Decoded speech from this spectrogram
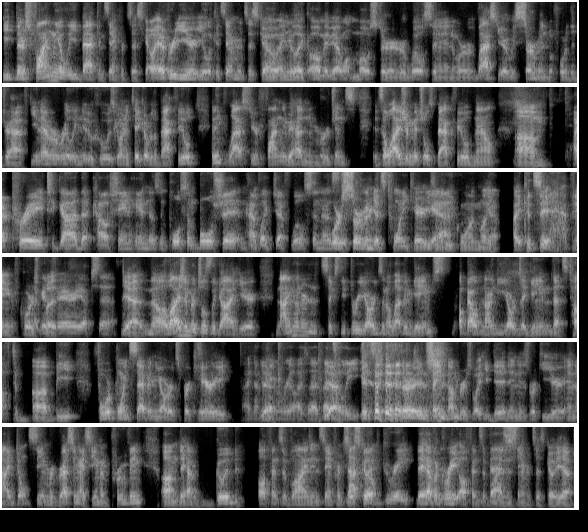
he, there's finally a lead back in San Francisco. Every year you look at San Francisco and you're like, oh, maybe I want Mostert or Wilson, or last year it was Sermon before the draft. You never really knew who was going to take over the backfield. I think last year finally we had an emergence. It's Elijah Mitchell's backfield now. Um, I pray to God that Kyle Shanahan doesn't pull some bullshit and have like Jeff Wilson as or Sermon gets 20 carries yeah. in week one. Like yeah. I could see it happening, of course, I but very upset. Yeah, no, Elijah Mitchell's the guy here. 963 yards in 11 games, about 90 yards a game. That's tough to uh, beat. 4.7 yards per carry. I never yeah. even realized that. That's yeah. elite. it's they're insane numbers what he did in his rookie year, and I don't see him regressing. I see him improving. Um, they have a good offensive line in San Francisco. Good, great. They have a great offensive Best. line in San Francisco. Yeah.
